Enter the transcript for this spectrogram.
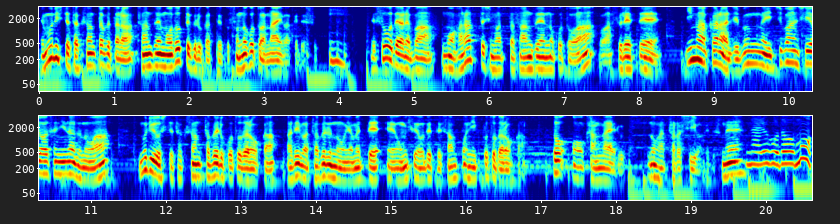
で無理してたくさん食べたら3000円戻ってくるかっていうとそんなことはないわけです。ええ。でそうであれば、もう払ってしまった3000円のことは忘れて、今から自分が一番幸せになるのは、無理をしてたくさん食べることだろうか、あるいは食べるのをやめて、えーお店を出て散歩に行くことだろうか、とお考えるのが正しいわけですね。なるほど。もう、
